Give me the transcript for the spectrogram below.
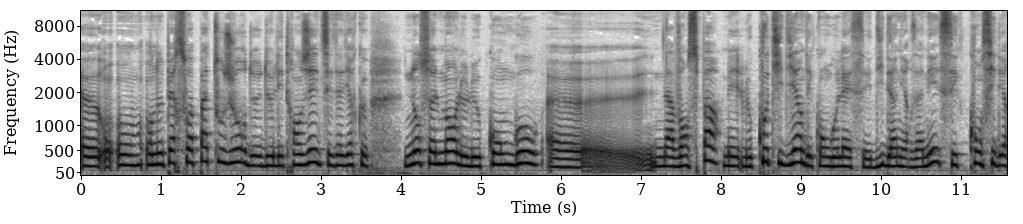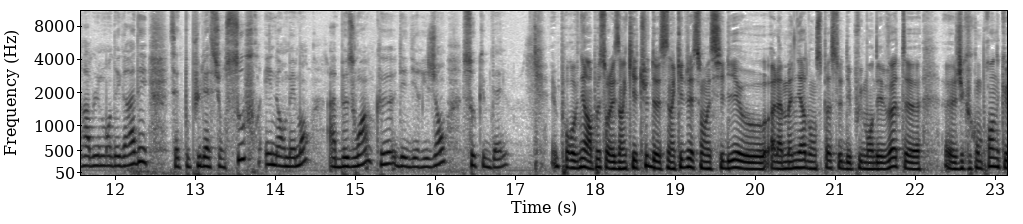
On ne perçoit pas toujours de, de l'étranger, c'est-à-dire que non seulement le, Congo euh, n'avance pas, mais le quotidien des Congolais ces dix dernières années s'est considérablement dégradé. Cette population souffre énormément, a besoin que des dirigeants s'occupent d'elle. Pour revenir un peu sur les inquiétudes, ces inquiétudes sont aussi liées à la manière dont se passe le dépouillement des votes. Euh, euh, J'ai cru comprendre que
